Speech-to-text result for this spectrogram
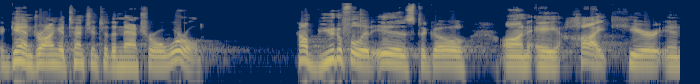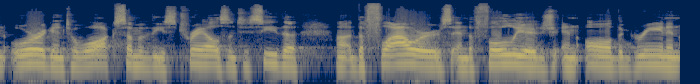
Again, drawing attention to the natural world. How beautiful it is to go on a hike here in Oregon to walk some of these trails and to see the, uh, the flowers and the foliage and all the green and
